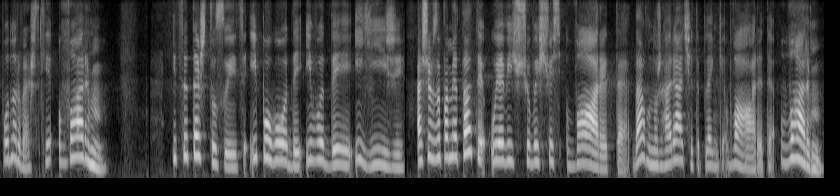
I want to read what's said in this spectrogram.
по-норвежськи warm. І це теж стосується і погоди, і води, і їжі. А щоб запам'ятати, уявіть, що ви щось варите. Да? Воно ж гаряче, тепленьке, варите. Варм.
